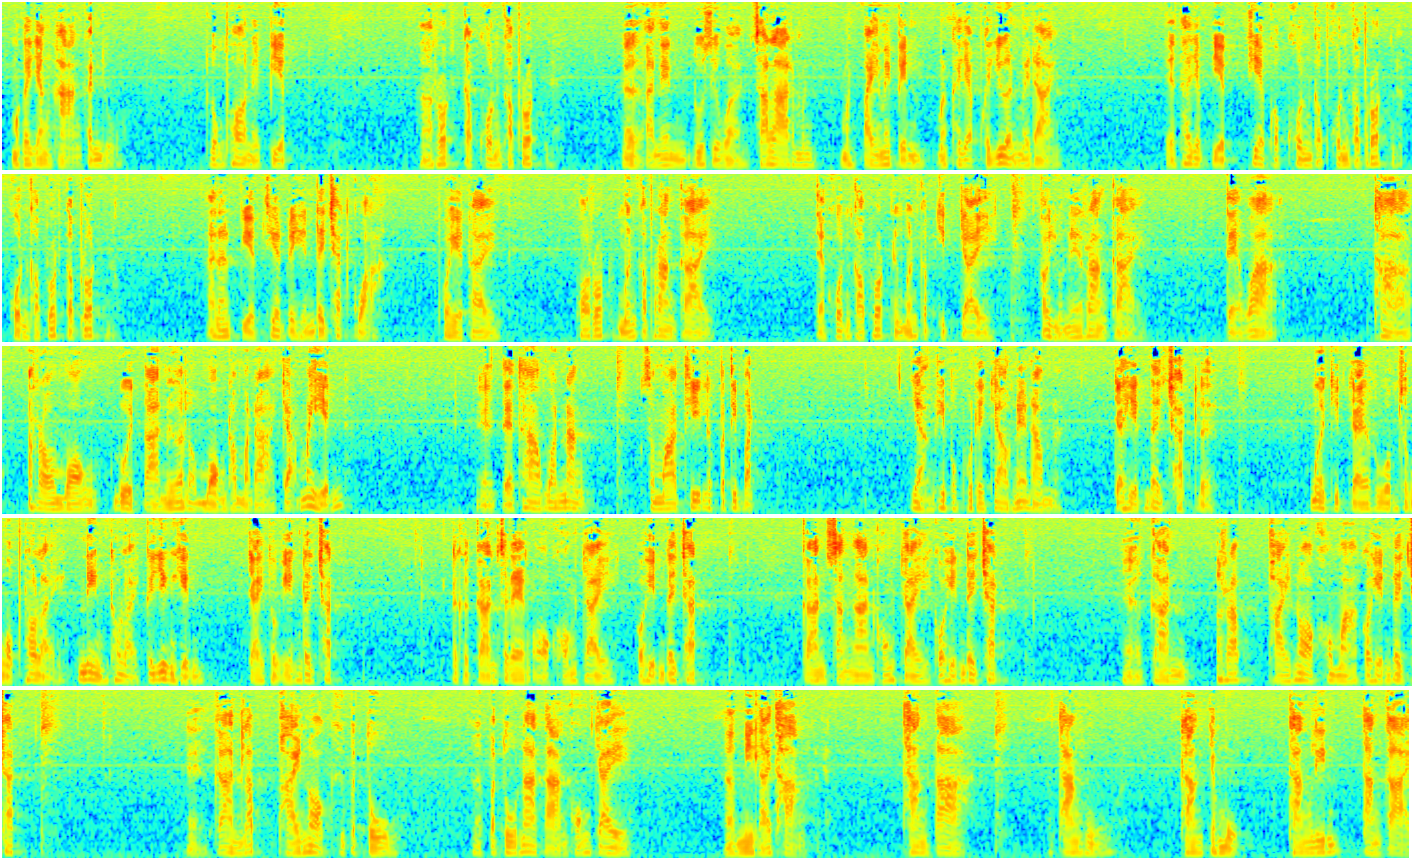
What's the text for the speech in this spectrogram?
มันก็ยังห่างกันอยู่ หลวงพ่อเนี่ยเปรียบรถกับคนขับรถ เออ อันนี้รู้สึกว่าศาลามันมันไปไม่เป็น มันขยับขยื่นไม่ได้ แต่ถ้าจะเปรียบเทียบกับคนกับคนขับรถนะคนขับรถกับรถนะอันนั้นเปรียบเทียบได้เห็นได้ชัดกว่า เพราะเหตุใดเพราะรถเหมือนกับร่างกาย แต่คนขับรถเหมือนกับจิตใจก็อยู่ในร่างกาย แต่ว่า ถ้าเรามองด้วยตาเนื้อเรามองธรรมดาจะไม่เห็น แต่ถ้าว่านั่งสมาธิและปฏิบัติ อย่างที่พระพุทธเจ้าแนะนำนะจะเห็นได้ชัดเลย เมื่อจิตใจรวมสงบเท่าไหร่ นิ่งเท่าไหร่ก็ยิ่งเห็นใจตัวเองได้ชัด และกการแสดงออกของใจก็เห็นได้ชัด การสั่งงานของใจก็เห็นได้ชัด การรับภายนอกเข้ามาก็เห็นได้ชัด การรับภายนอกคือประตูประตูหน้าต่างของใจมีหลายทาง ทางตา ทางหู ทางจมูก ทางลิ้น ทางกาย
